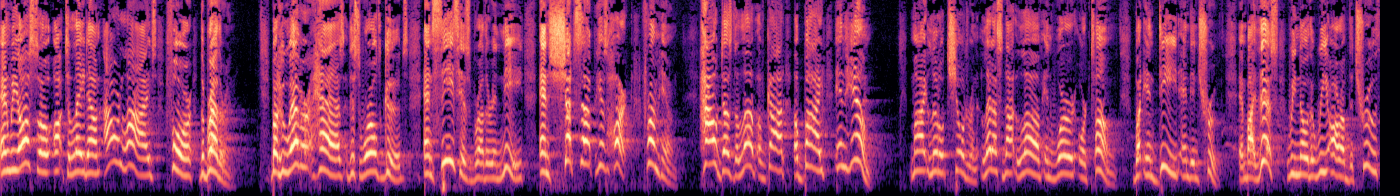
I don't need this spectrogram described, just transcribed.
And we also ought to lay down our lives for the brethren. But whoever has this world's goods and sees his brother in need and shuts up his heart from him, how does the love of God abide in him? My little children, let us not love in word or tongue, but in deed and in truth. And by this we know that we are of the truth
